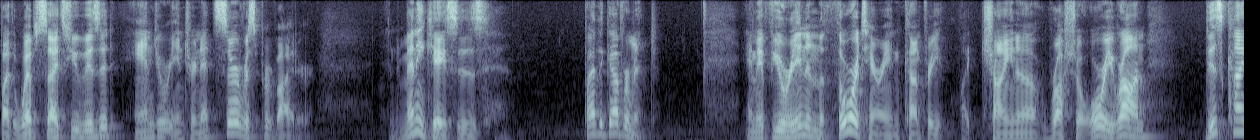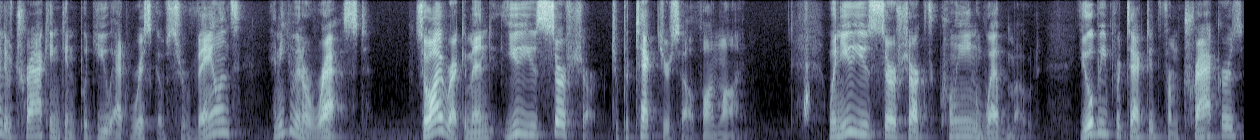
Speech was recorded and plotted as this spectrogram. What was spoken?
by the websites you visit and your internet service provider, and in many cases, by the government. And if you're in an authoritarian country like China, Russia, or Iran, this kind of tracking can put you at risk of surveillance and even arrest. So I recommend you use Surfshark to protect yourself online. When you use Surfshark's clean web mode, you'll be protected from trackers,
